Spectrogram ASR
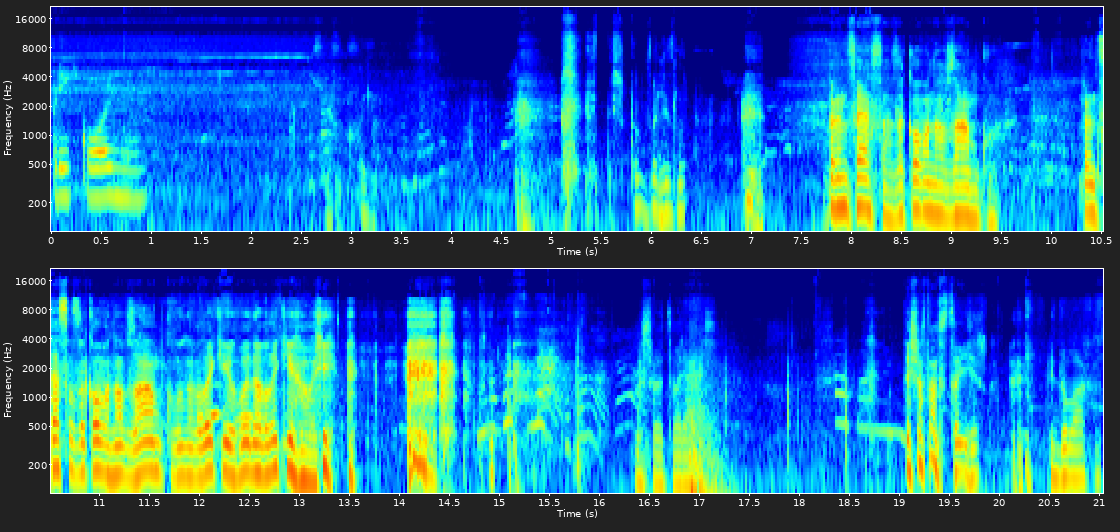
Прикольно. Ходім. Ти що там залізла? Принцеса закована в замку. Принцеса закована в замку на великій, на великій горі. Ну що витворяєш? Ти що там стоїш? Бідолаха.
